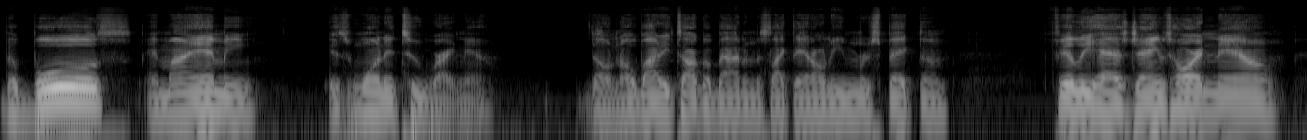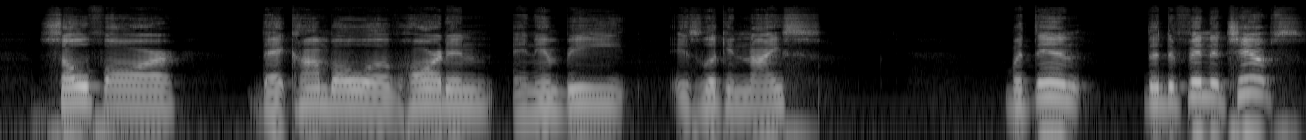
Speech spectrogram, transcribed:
the Bulls and Miami is one and two right now. Don't nobody talk about them. It's like they don't even respect them. Philly has James Harden now. So far, that combo of Harden and Embiid is looking nice. But then the defending champs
